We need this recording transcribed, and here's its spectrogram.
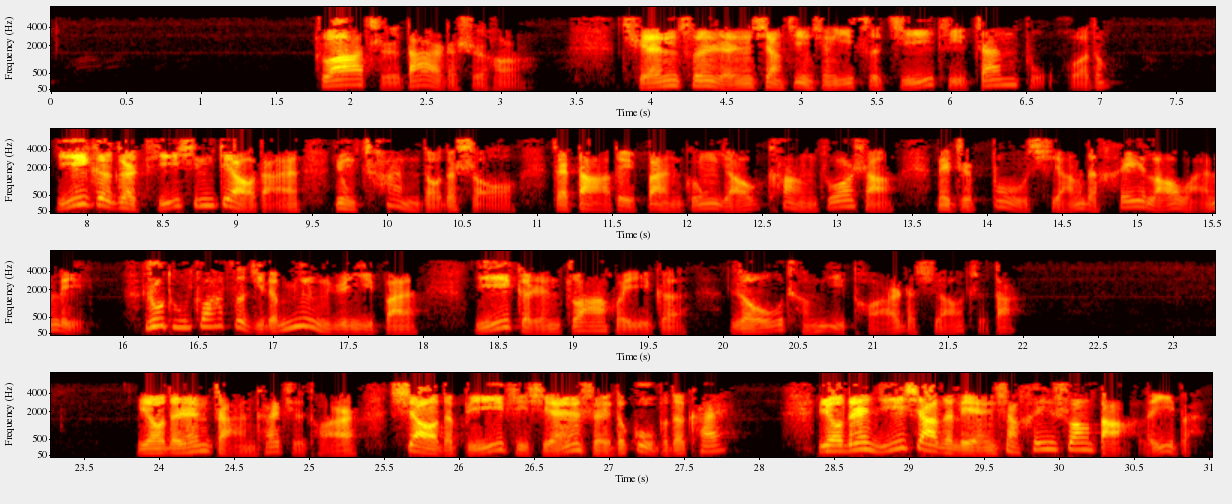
抓纸袋的时候，全村人像进行一次集体占卜活动。一个个提心吊胆，用颤抖的手在大队办公窑炕桌上那只不祥的黑牢碗里，如同抓自己的命运一般，一个人抓回一个揉成一团的小纸袋。有的人展开纸团，笑得鼻涕咸水都顾不得开；有的人一下子脸像黑霜打了一般，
